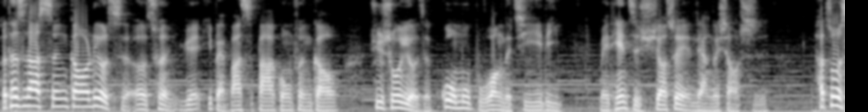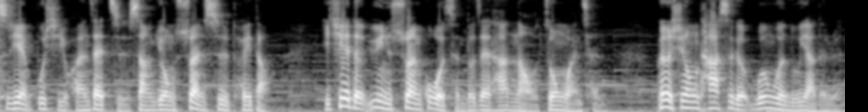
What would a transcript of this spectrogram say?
而特斯拉身高六尺二寸，约一百八十八公分高，据说有着过目不忘的记忆力，每天只需要睡两个小时。他做实验不喜欢在纸上用算式推导，一切的运算过程都在他脑中完成。朋友形容他是个温文儒雅的人，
